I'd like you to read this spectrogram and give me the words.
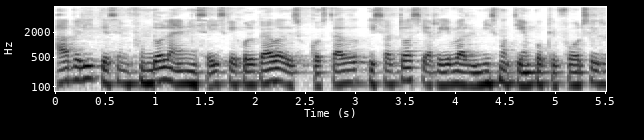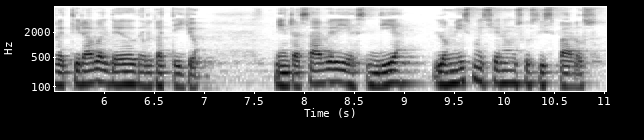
Avery desenfundó la M6 que colgaba de su costado y saltó hacia arriba al mismo tiempo que Forcel retiraba el dedo del gatillo. Mientras Avery ascendía, lo mismo hicieron sus disparos.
